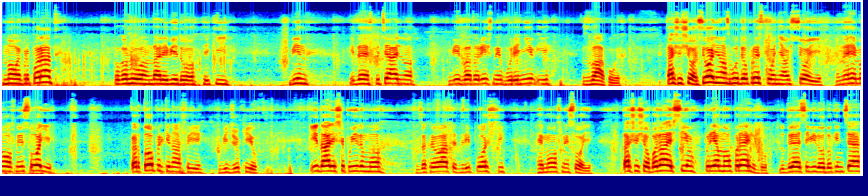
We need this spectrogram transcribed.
новий препарат. Покажу вам далі відео, який він іде спеціально від багаторічних бурянів і злакових. Так що що, сьогодні у нас буде оприскування ось цієї негеміошної сої, картопельки нашої від жуків. І далі ще поїдемо закривати дві площі гемошної сої. Так що що, бажаю всім приємного перегляду. Додивляйте відео до кінця.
